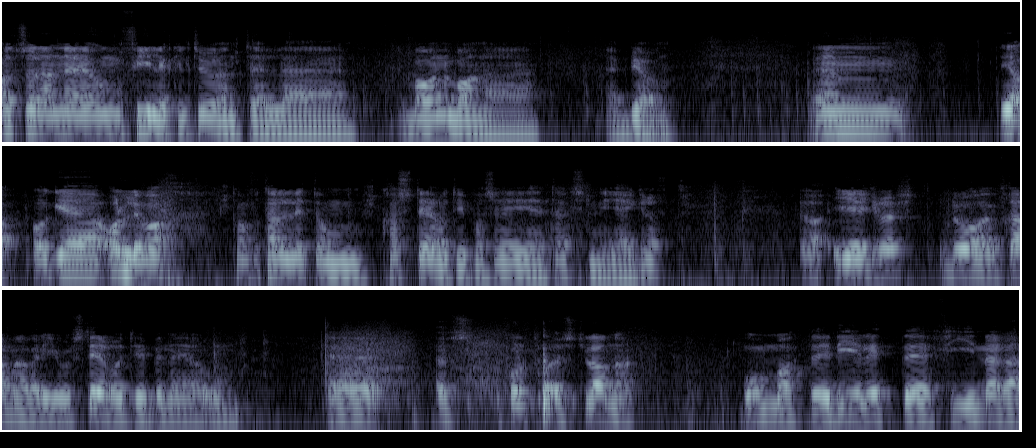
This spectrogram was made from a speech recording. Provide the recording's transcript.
altså denne homofile kulturen til eh, barnebarnet Bjørn. Um, ja, og Oliver kan fortelle litt om hva stereotyper som er i teksten i ei grøft. Ja, I ei grøft da fremhever de jo stereotypene om eh, øst, folk fra Østlandet. Om at eh, de er litt eh, finere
